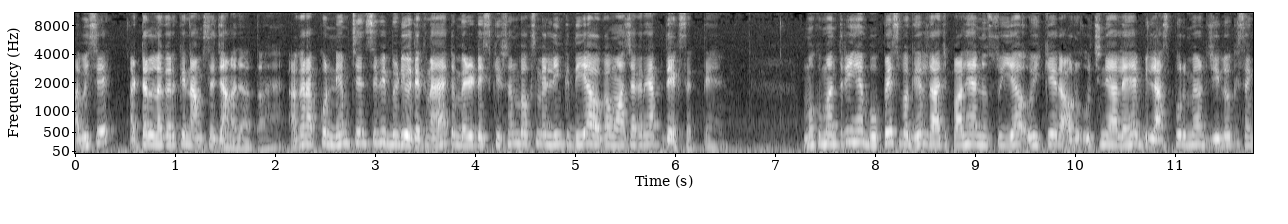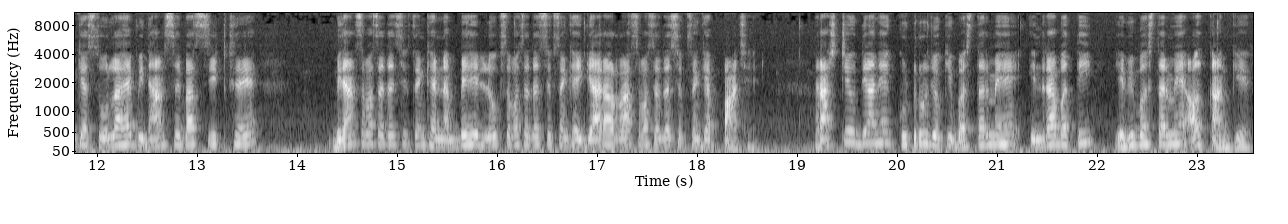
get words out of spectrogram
अब इसे अटल नगर के नाम से जाना जाता है। अगर आपको नेम चेंज से भी वीडियो देखना है तो मेरे डिस्क्रिप्शन बॉक्स में लिंक दिया होगा, वहाँ जाकर आप देख सकते हैं। मुख्यमंत्री हैं भूपेश बघेल, राज्यपाल हैं अनुसुईया उइके और उच्च न्यायालय है बिलासपुर में और जिलों की संख्या 16 है। विधानसभा सीट है विधानसभा सदस्य की संख्या 90 है, लोकसभा सदस्य की संख्या 11 और राज्यसभा सदस्य की संख्या 5 है। राष्ट्रीय उद्यान है कुटरू, जो कि बस्तर में है, इंद्रावती, ये भी बस्तर में है और कांकेर।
